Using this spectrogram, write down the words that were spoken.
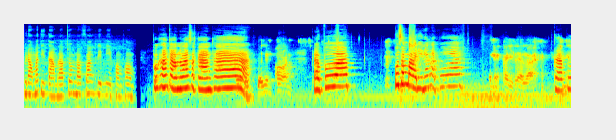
พี่น้องมาติดตามรับชมรับฟังคลิปนี้พร้อมๆปูค้ากรรมนวัสการค่ะเจริญพรค่ะปูปูสำบายดีนะคะปูแหม่ใกล้แล้วล่ะค่ะปู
